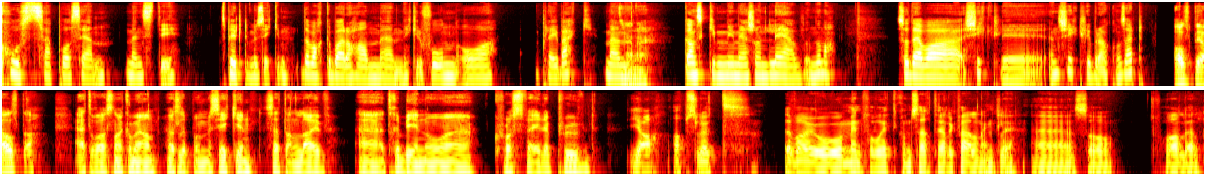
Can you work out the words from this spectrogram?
koste seg på scenen mens de spilte musikken. Det var ikke bare han med en mikrofon og playback, men Nei, nei. ganske mye mer sånn levende, da. Så det var skikkelig, en skikkelig bra konsert. Alt i alt, da. Etter å ha snakka med han, hørt litt på musikken, sett han live, eh, Tribino eh, crossfade approved. Ja, absolutt. Det var jo min favorittkonsert hele kvelden, egentlig. Eh, så for all del.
